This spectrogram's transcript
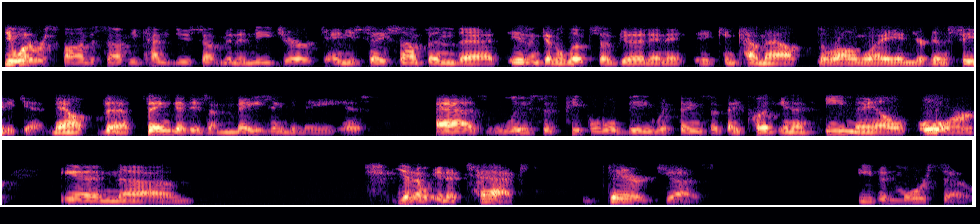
you want to respond to something, you kind of do something in a knee jerk and you say something that isn't going to look so good and it, it can come out the wrong way and you're going to see it again. Now, the thing that is amazing to me is as loose as people will be with things that they put in an email or in, um, you know, in a text, they're just even more so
